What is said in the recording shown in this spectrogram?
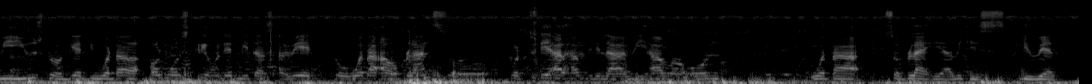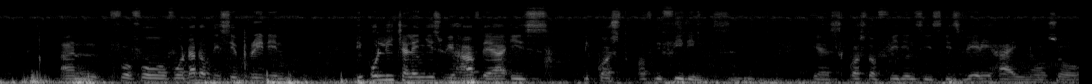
we used to get the water almost 300 meters away to water our plants. So but today alhamdulillah we have our own water supply here which is the well. And for, for, for that of the sheep breeding the only challenges we have there is the cost of the feedings. Yes, cost of feedings is, is very high, you know, so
